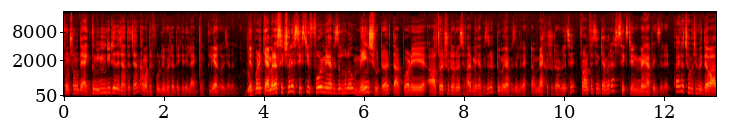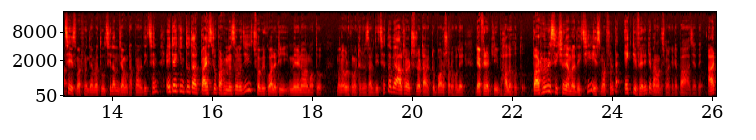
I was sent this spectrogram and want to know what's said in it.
ফোন সম্বন্ধে একদম ইন ডিটেলে জানতে চান, আমাদের ফুল রিভিউটা দেখে নিলে একদম ক্লিয়ার হয়ে যাবেন। এরপরে ক্যামেরা সেকশনে সিক্সটি ফোর মেগাপিক্সেল হলো মেইন শুটার তারপরে আলট্রাইট শুটার রয়েছে ফাইভ মেগাপিক্সেলের টু মেগাপিক্সেলের একটা ম্যাক্রো শুটার রয়েছে। ফ্রন্ট ফেসিং ক্যামেরা সিক্সটিন মেগাপিক্সেলের কয়েকটা ছবি ছবি দেওয়া আছে স্মার্টফোন দিয়ে আমরা তুলছিলাম, যেমনটা আপনারা দেখছেন। এটা কিন্তু তার প্রাইস টু পারফরমেন্স অনুযায়ী ছবির কোয়ালিটি মেনে নেওয়ার মতো। মানে ওরকম একটা রেজাল্ট দিচ্ছে। তবে আলট্রাইট শুটারটা আরেকটু বড় সড়ো হলে ডেফিনেটলি ভালো হতো। পারফরমেন্স সেকশনে আমরা দেখছি এই স্মার্টফোনটা একটি ভ্যারিয়েন্টে বাংলাদেশ মার্কেটে পাওয়া যাবে। আট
